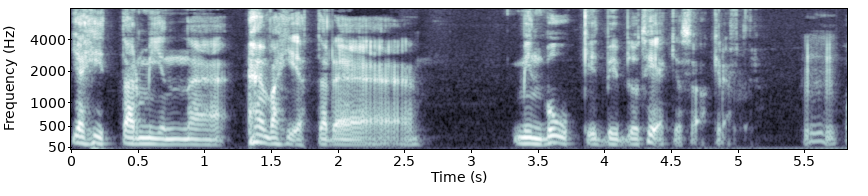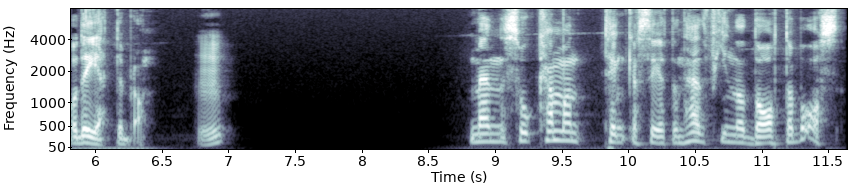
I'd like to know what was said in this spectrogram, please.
jag hittar min, eh, vad heter det, min bok i ett bibliotek jag söker efter. Mhm. Och det är jättebra. Mm. Men så kan man tänka sig att den här fina databasen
